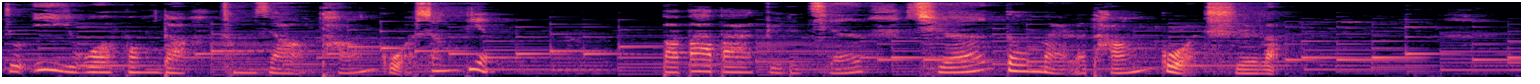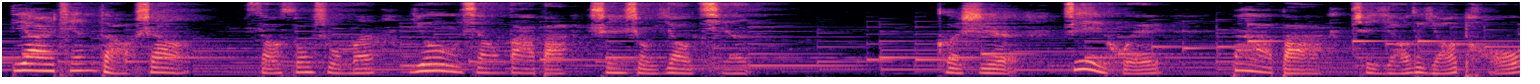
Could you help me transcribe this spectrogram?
就一窝蜂地冲向糖果商店。把爸爸给的钱全都买了糖果吃了。第二天早上，小松鼠们又向爸爸伸手要钱，可是这回爸爸却摇了摇头，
